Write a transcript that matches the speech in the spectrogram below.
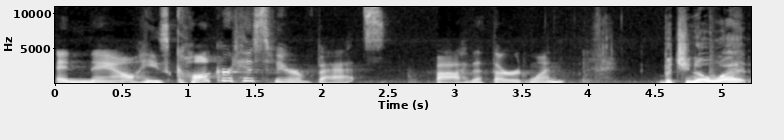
And now he's conquered his fear of bats by the third one. But you know what?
